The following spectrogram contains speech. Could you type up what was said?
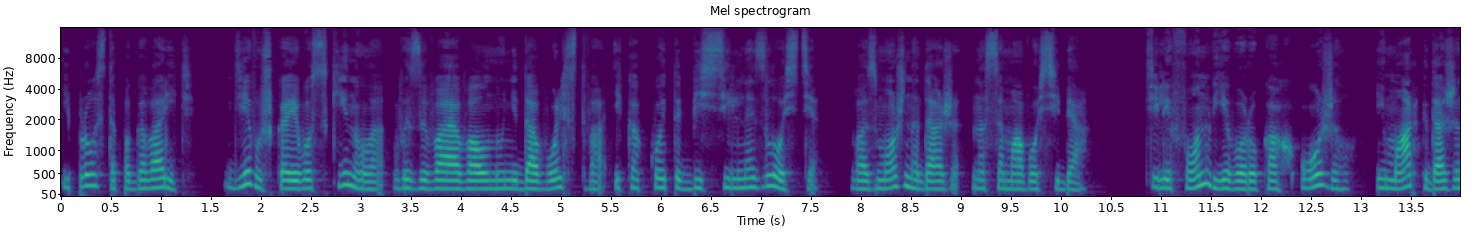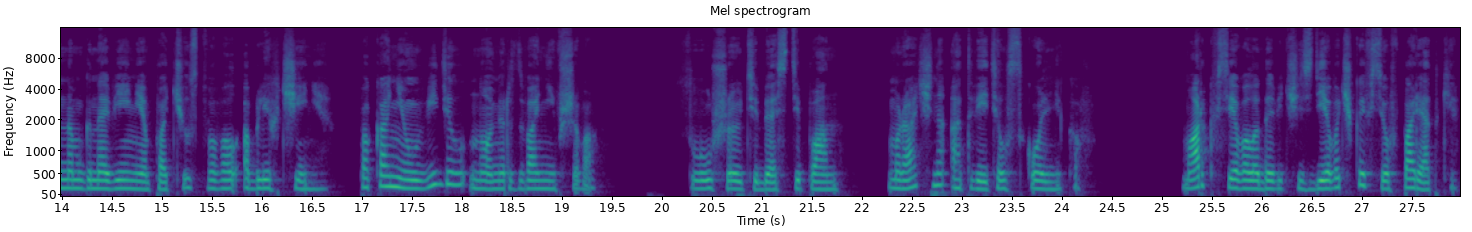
и просто поговорить. Девушка его скинула, вызывая волну недовольства и какой-то бессильной злости – возможно, даже на самого себя. Телефон в его руках ожил, и Марк даже на мгновение почувствовал облегчение, пока не увидел номер звонившего. «Слушаю тебя, Степан», — мрачно ответил Скольников. Марк Всеволодович с девочкой все в порядке.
